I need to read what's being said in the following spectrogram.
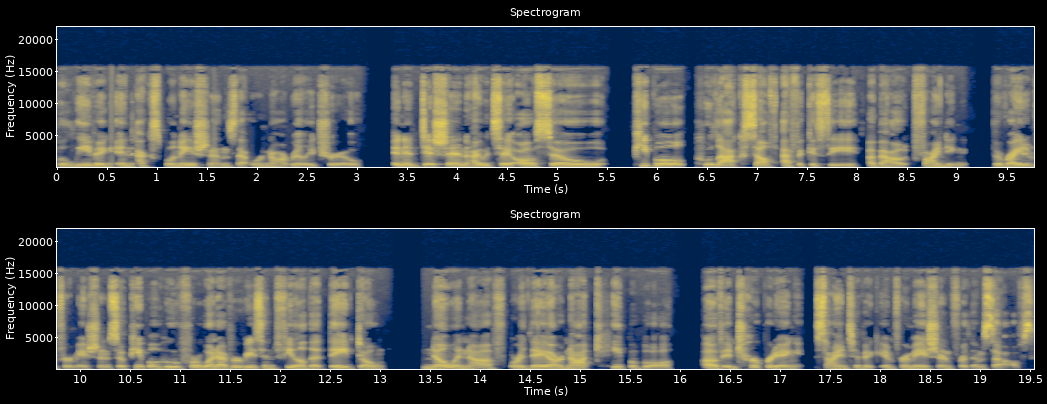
believing in explanations that were not really true. In addition, I would say also people who lack self efficacy about finding the right information. So people who, for whatever reason, feel that they don't know enough or they are not capable of interpreting scientific information for themselves.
